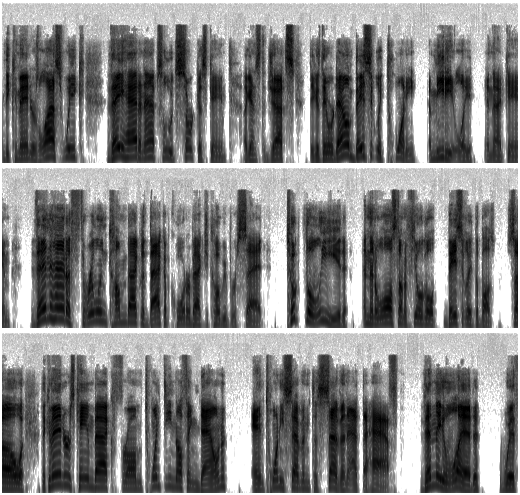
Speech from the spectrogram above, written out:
the Commanders last week, they had an absolute circus game against the Jets because they were down basically 20 immediately in that game, then had a thrilling comeback with backup quarterback Jacoby Brissett, took the lead and then lost on a field goal basically at the buzzer. So the Commanders came back from 20 nothing down and 27 to 7 at the half. Then they led with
